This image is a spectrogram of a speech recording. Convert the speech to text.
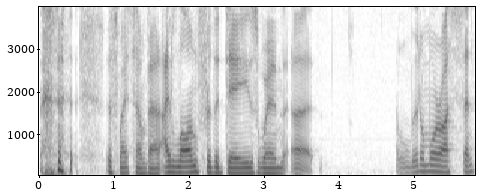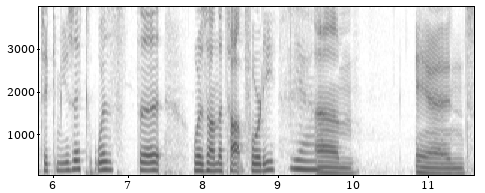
this might sound bad. I long for the days when uh, a little more authentic music was the was on the top forty. Yeah. Um, and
